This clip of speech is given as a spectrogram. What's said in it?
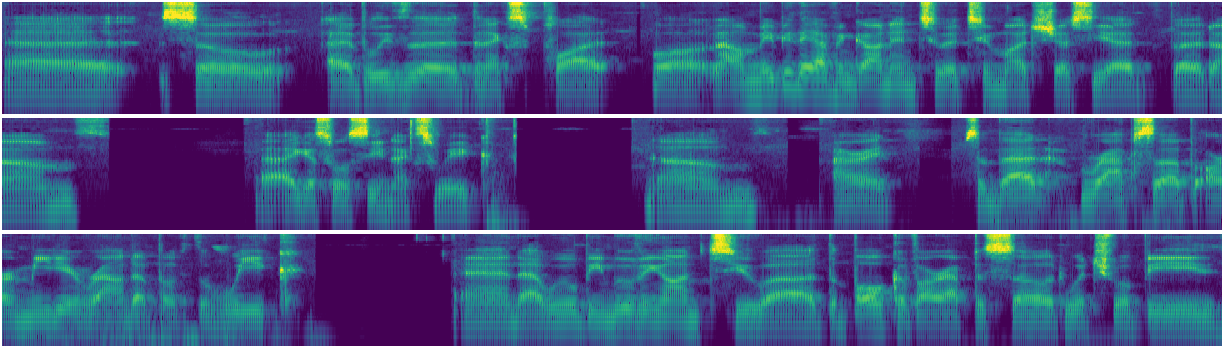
uh, so I believe the the next plot. Well, maybe they haven't gone into it too much just yet, but um, I guess we'll see next week. Um, all right, so that wraps up our media roundup of the week. And uh, we'll be moving on to uh, the bulk of our episode, which will be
